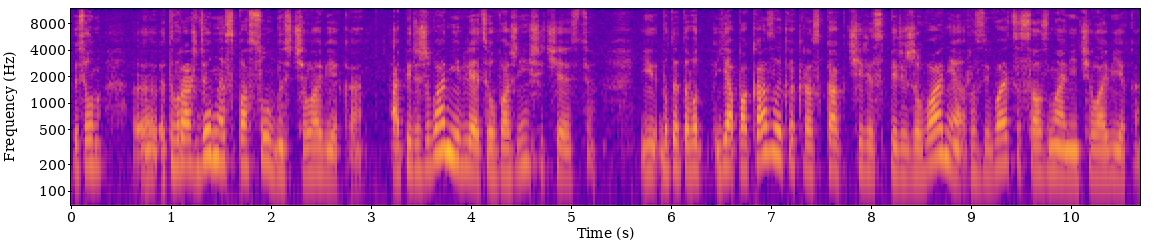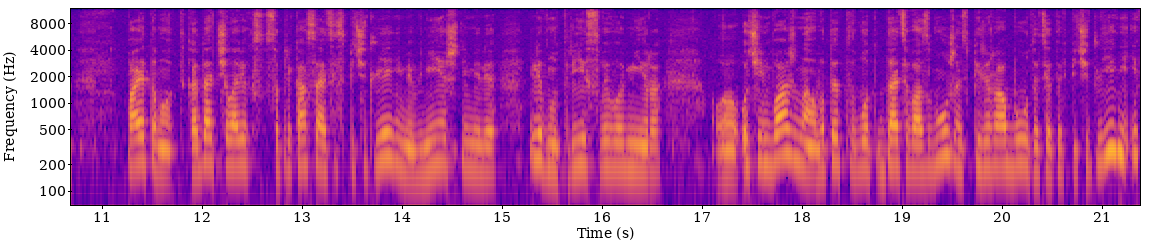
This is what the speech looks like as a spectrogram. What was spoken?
То есть он, э, это врожденная способность человека а переживание является его важнейшей частью. И вот это вот я показываю как раз, как через переживание развивается сознание человека. Поэтому, когда человек соприкасается с впечатлениями внешними или, или внутри своего мира, э, очень важно вот это вот дать возможность переработать это впечатление и,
